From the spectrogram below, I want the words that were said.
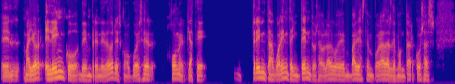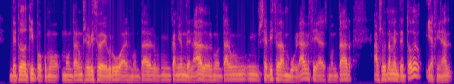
el mayor elenco de emprendedores, como puede ser Homer, que hace 30, 40 intentos a lo largo de varias temporadas de montar cosas de todo tipo, como montar un servicio de grúas, montar un camión de helados, montar un, servicio de ambulancias, montar absolutamente todo y al final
